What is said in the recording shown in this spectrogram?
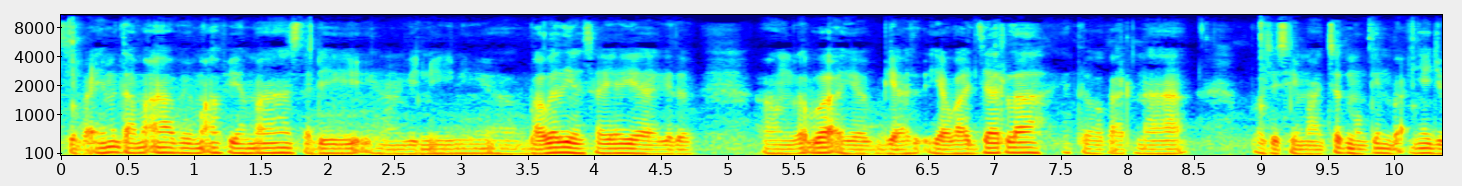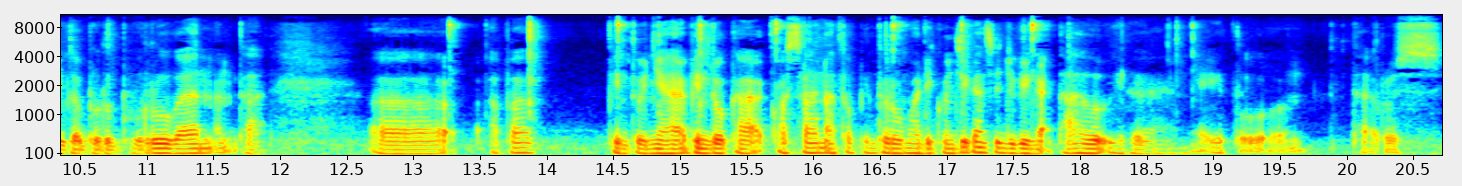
si mbaknya minta maaf ya maaf ya mas tadi gini gini uh, bawel ya saya ya gitu. Oh, enggak mbak ya biasa ya wajar lah gitu. Karena posisi macet mungkin mbaknya juga buru-buru kan entah uh, apa pintunya pintu kak kosan atau pintu rumah dikunci kan saya juga nggak tahu gitu kan. Ya itu terus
